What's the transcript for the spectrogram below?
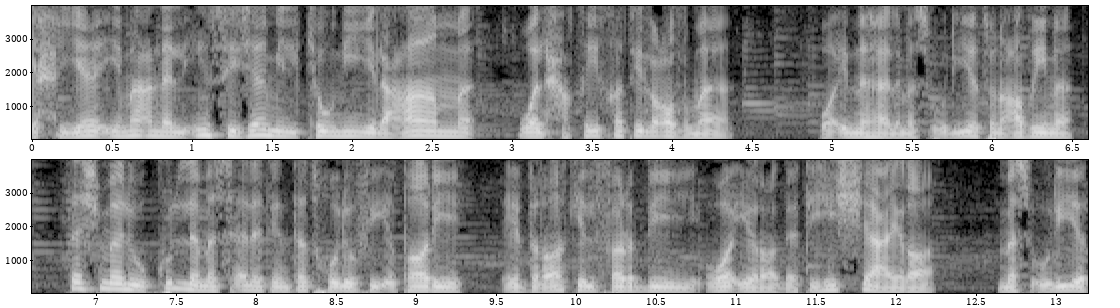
إحياء معنى الانسجام الكوني العام والحقيقة العظمى. وإنها لمسؤولية عظيمة تشمل كل مسألة تدخل في إطار إدراك الفرد وإرادته الشاعرة مسؤولية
